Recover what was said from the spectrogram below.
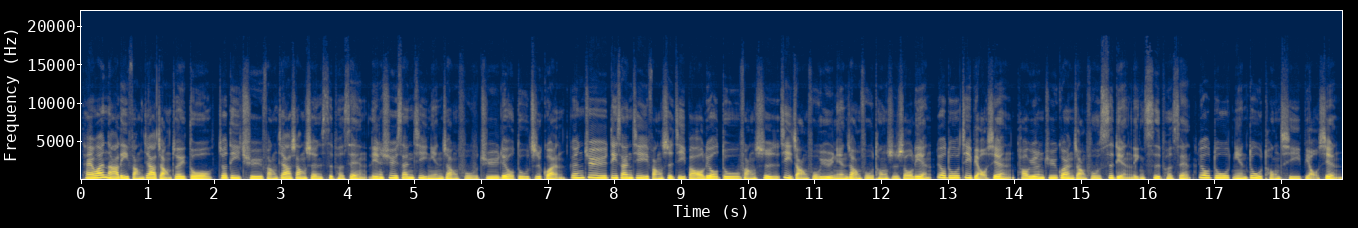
台湾哪里房价涨最多？这地区房价上升四 percent，连续三季年涨幅居六都之冠。根据第三季房市季报，六都房市季涨幅与年涨幅同时收敛。六都季表现，桃园居冠，涨幅四点零四 percent。六都年度同期表现，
